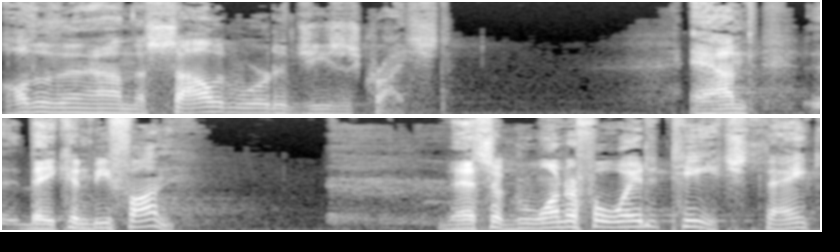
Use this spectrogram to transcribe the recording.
other than on the solid word of Jesus Christ. And they can be fun. That's a wonderful way to teach. Thank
